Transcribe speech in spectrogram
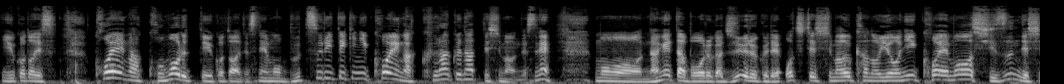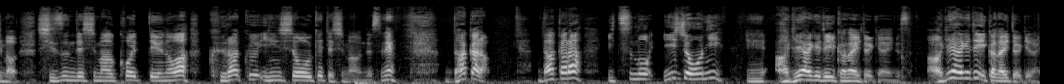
いうことです。声がこもるっていうことはですね、もう物理的に声が暗くなってしまうんですね。もう投げたボールが重力で落ちてしまうかのように声も沈んでしまう。沈んでしまう声っていうのは暗く印象を受けてしまうんですね。だから、だから、いつも以上に、えー、上げ上げでいかないといけないんです。上げ上げでいかないといけない。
